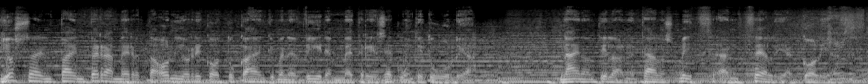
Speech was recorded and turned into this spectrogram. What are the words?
jossain päin perämerta on jo rikottu 25 metrin sekuntituulia. Näin on tilanne. Täällä on Smith and Thel ja Goliath.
